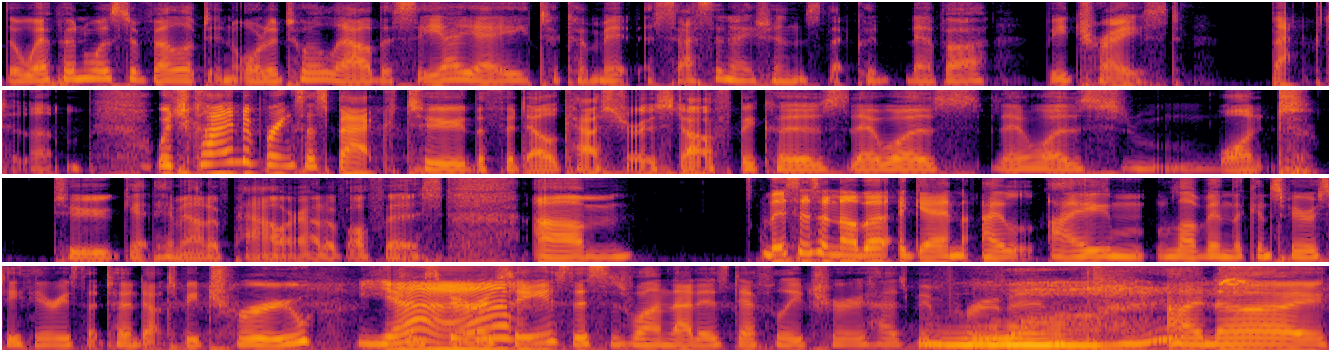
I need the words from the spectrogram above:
The weapon was developed in order to allow the CIA to commit assassinations that could never be traced back to them. Which kind of brings us back to the Fidel Castro stuff because there was there was want to get him out of power, out of office. Um this is another again. I I'm loving the conspiracy theories that turned out to be true Yeah. conspiracies. This is one that is definitely true, has been proven. I know.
